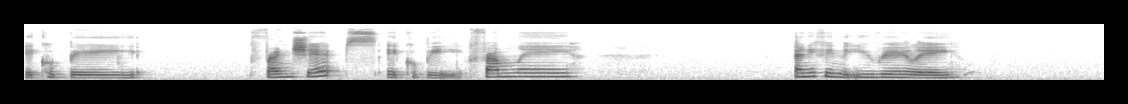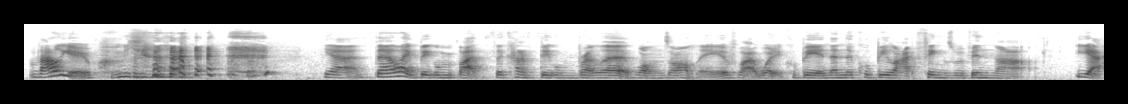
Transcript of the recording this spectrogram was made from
It could be friendships. It could be family. Anything that you really value. yeah yeah they're like big um, like the kind of big umbrella ones aren't they of like what it could be and then there could be like things within that Yeah.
